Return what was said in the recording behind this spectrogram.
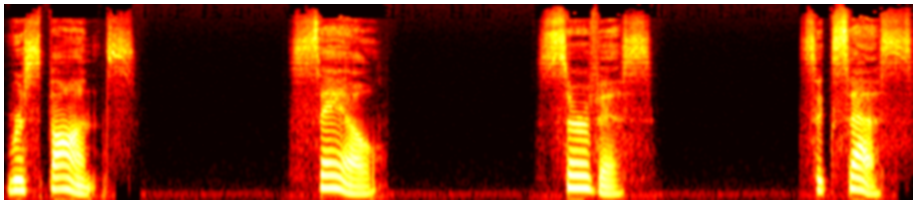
response, sale, service, success.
